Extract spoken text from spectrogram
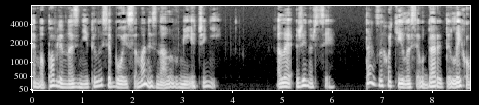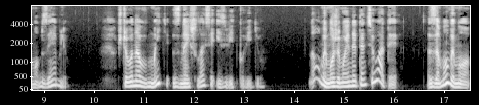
Ема Павлівна знітилася, бо і сама не знала, вміє чи ні. Але жіночці так захотілося ударити лихом об землю, що вона вмить знайшлася із відповіддю. Ну, ми можемо і не танцювати. Замовимо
